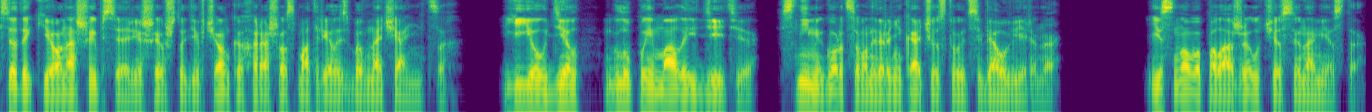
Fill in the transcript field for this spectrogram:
Все-таки он ошибся, решив, что девчонка хорошо смотрелась бы в начальницах. Ее удел — глупые малые дети. С ними Горцева наверняка чувствует себя уверенно. И снова положил часы на место.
